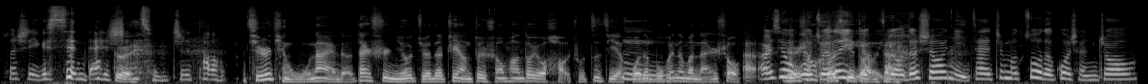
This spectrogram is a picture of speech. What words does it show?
算是一个 现代生存之道。其实挺无奈的，但是你又觉得这样对双方都有好处，自己也活得不会那么难受。而而且我觉得有有的时候你在这么做的过程中，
